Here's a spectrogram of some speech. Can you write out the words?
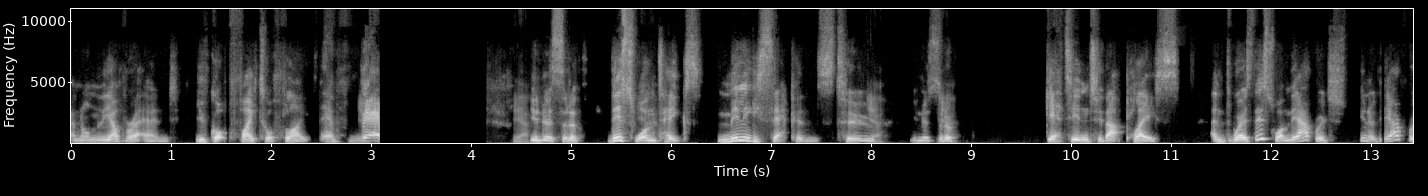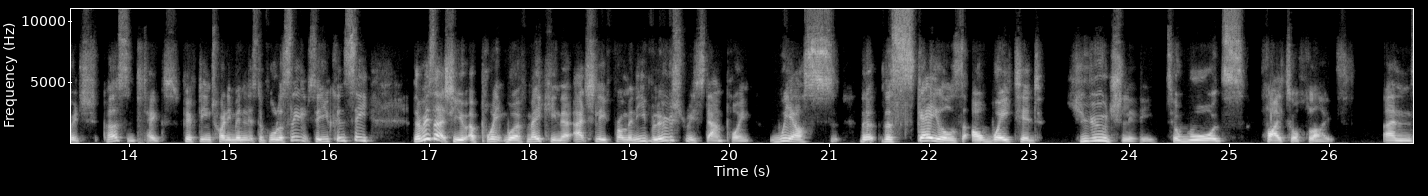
and on the other end, you've got fight or flight. They're very yeah. you know, sort of this one takes milliseconds to you know, sort of get into that place. And whereas this one, the average, you know, the average person takes 15, 20 minutes to fall asleep. So you can see there is actually a point worth making that actually from an evolutionary standpoint we are the, the scales are weighted hugely towards fight or flight and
